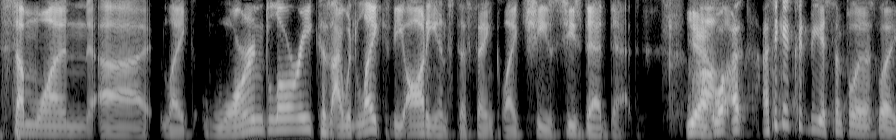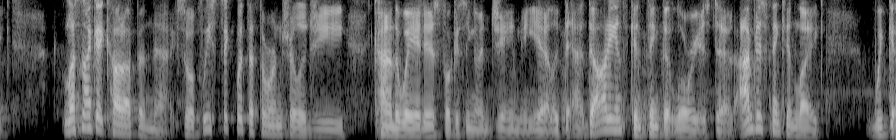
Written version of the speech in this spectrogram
someone uh like warned Laurie because I would like the audience to think like she's she's dead dead. Yeah, Uh, well, I, I think it could be as simple as like, let's not get caught up in that. So if we stick with the Thorn trilogy, kind of the way it is, focusing on Jamie, yeah, like the, the audience can think that Laurie is dead. I'm just thinking like, we, g-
